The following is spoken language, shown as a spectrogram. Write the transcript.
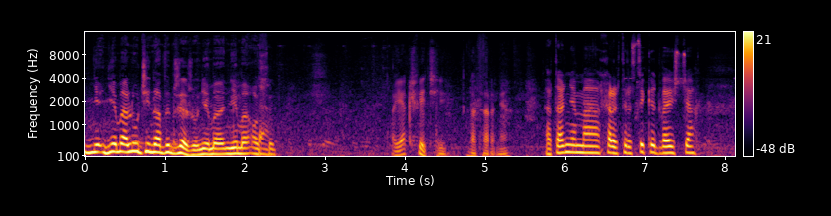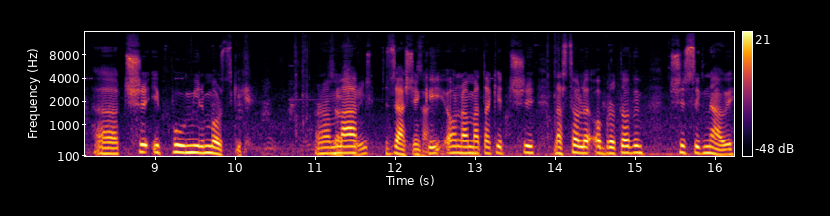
Nie, nie ma ludzi na wybrzeżu, nie ma, nie ma osób. A jak świeci latarnia? Latarnia ma charakterystykę 23,5 mil morskich. Ona ma Zasięg? zasięg i ona ma takie trzy na stole obrotowym trzy sygnały.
